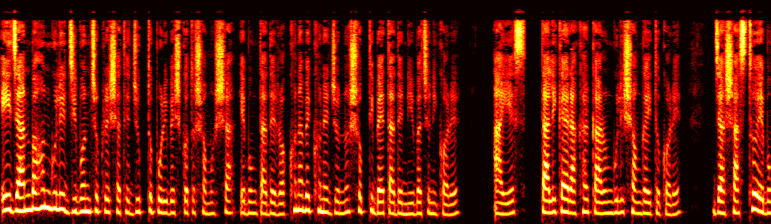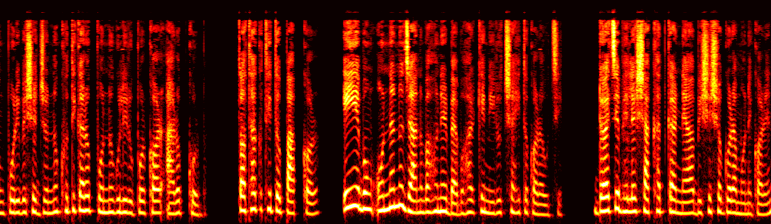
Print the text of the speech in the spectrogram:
এই যানবাহনগুলির জীবনচক্রের সাথে যুক্ত পরিবেশগত সমস্যা এবং তাদের রক্ষণাবেক্ষণের জন্য শক্তি ব্যয় তাদের নির্বাচনী করে আইএস, তালিকায় রাখার কারণগুলি সংজ্ঞায়িত করে, যা স্বাস্থ্য এবং পরিবেশের জন্য ক্ষতিকারক পণ্যগুলির উপর কর আরোপ করব। তথাকথিত পাপ কর, এই এবং অন্যান্য যানবাহনের ব্যবহারকে নিরুৎসাহিত করা উচিত। ডয়চে ভেলের সাক্ষাৎকার নেওয়া বিশেষজ্ঞরা মনে করেন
